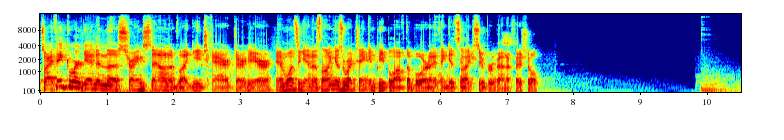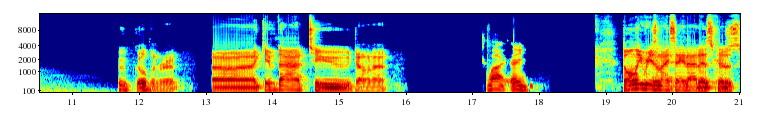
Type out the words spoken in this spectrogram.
So I think we're getting the strengths down of like each character here. And once again, as long as we're taking people off the board, I think it's like super beneficial. Ooh, golden root. Uh, give that to Donut. Why? Well, the only reason I say that is because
